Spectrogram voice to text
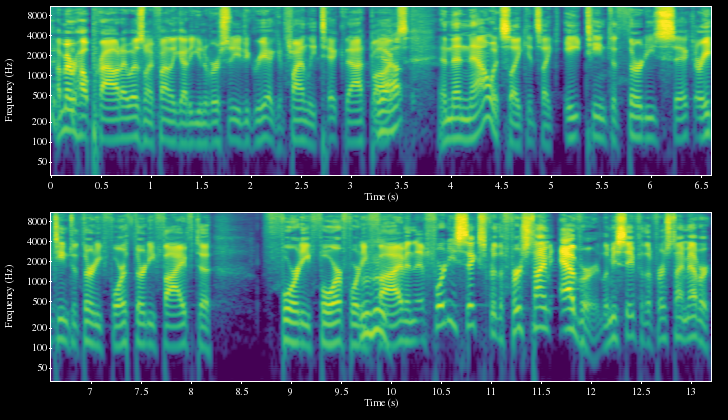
I remember how proud I was when I finally got a university degree. I could finally tick that box, and then now it's like it's like 18 to 36 or 18 to 34, 35 to 44, 45, and 46 for the first time ever. Let me say for the first time ever.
